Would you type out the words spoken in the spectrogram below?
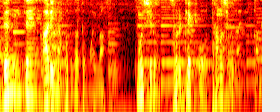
全然ありなことだと思います。むしろそれ結構楽しくないですかね？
